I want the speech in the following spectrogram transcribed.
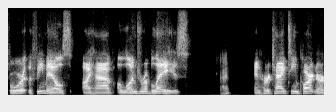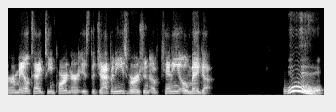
for the females, I have Alundra Blaze. Okay. And her tag team partner, her male tag team partner, is the Japanese version of Kenny Omega. Ooh.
